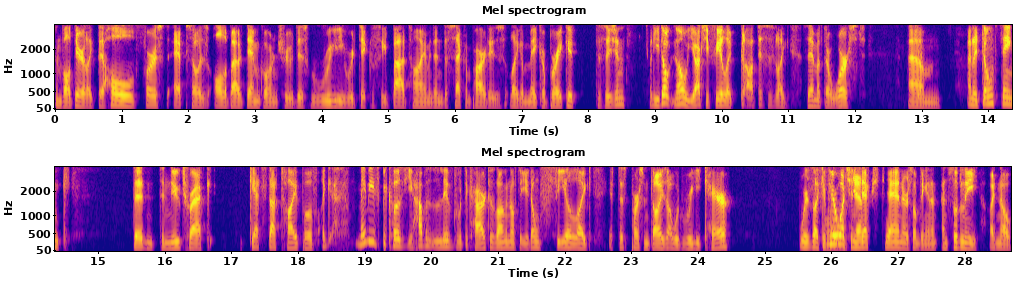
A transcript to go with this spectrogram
involved there. Like the whole first episode is all about them going through this really ridiculously bad time, and then the second part is like a make or break it decision. And you don't know, you actually feel like, God, this is like them at their worst. Um and I don't think the the new track gets that type of maybe it's because you haven't lived with the characters long enough that you don't feel like if this person dies I would really care. Whereas like if you're watching yeah. Next Gen or something and, and suddenly I know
